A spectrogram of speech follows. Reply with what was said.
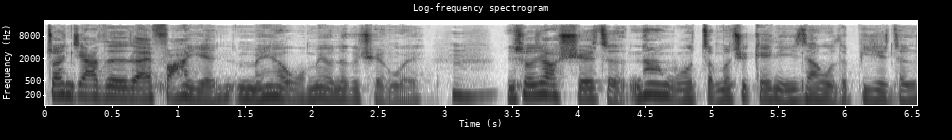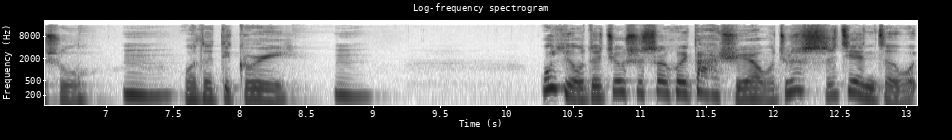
专家的来发言，没有，我没有那个权威，嗯，你说要学者，那我怎么去给你一张我的毕业证书？嗯，我的 degree，嗯，我有的就是社会大学啊，我就是实践者，我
